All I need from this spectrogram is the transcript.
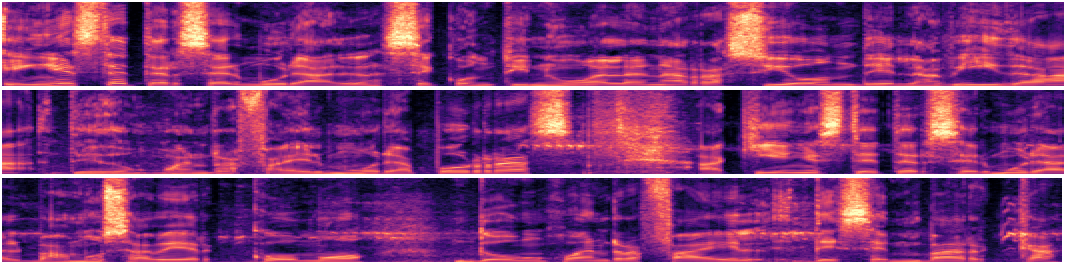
En este tercer mural se continúa la narración de la vida de don Juan Rafael Mora Porras. Aquí en este tercer mural vamos a ver cómo don Juan Rafael desembarca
